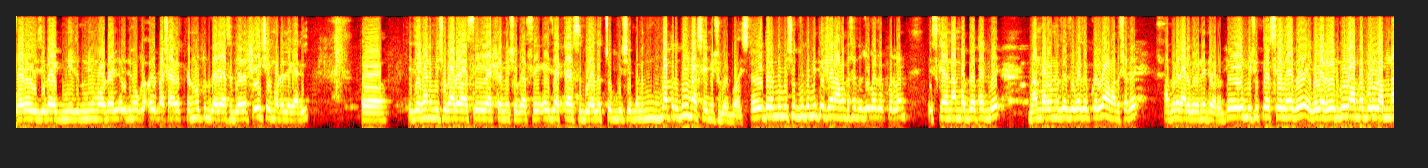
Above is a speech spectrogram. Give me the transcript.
বড় ইজি বাইক নিউ মডেল ওই ওই পাশে একটা নতুন গাড়ি আছে দুই হাজার তেইশের মডেলের গাড়ি। তো এই যে এখানে মিশুক আরও আছে, এই একটা মিশুক আছে, এই যে একটা আছে দুই হাজার চব্বিশে মানে মাত্র দুই মাসে এই মিশুকের বয়স। তো এই ধরনের মিশুক যদি নিতে চান, আমাদের সাথে যোগাযোগ করবেন স্ক্রিনে নাম্বার দেওয়া থাকবে। নাম্বার অনুযায়ী যোগাযোগ করলে আমাদের সাথে আপনারা গাড়িগুলো নিতে পারেন তো এই মিশুকটা সেল হবে, এগুলো রেটগুলো আমরা বললাম না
